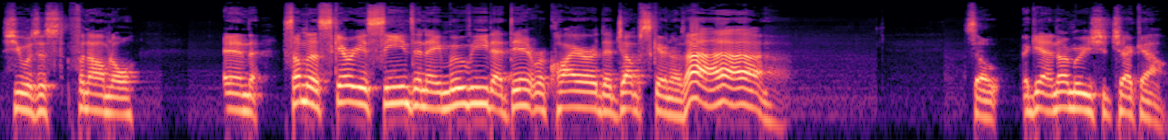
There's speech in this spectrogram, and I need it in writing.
She was just phenomenal, and some of the scariest scenes in a movie that didn't require the jump scare noise. Ah, ah, ah. So again, another movie you should check out.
